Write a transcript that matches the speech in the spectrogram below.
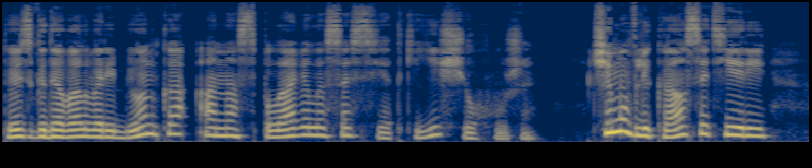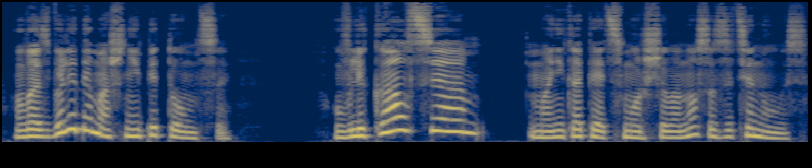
То есть годовалого ребенка она сплавила соседки, еще хуже. Чем увлекался Тьерри? У вас были домашние питомцы? Увлекался... Маника опять сморщила нос и затянулась.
